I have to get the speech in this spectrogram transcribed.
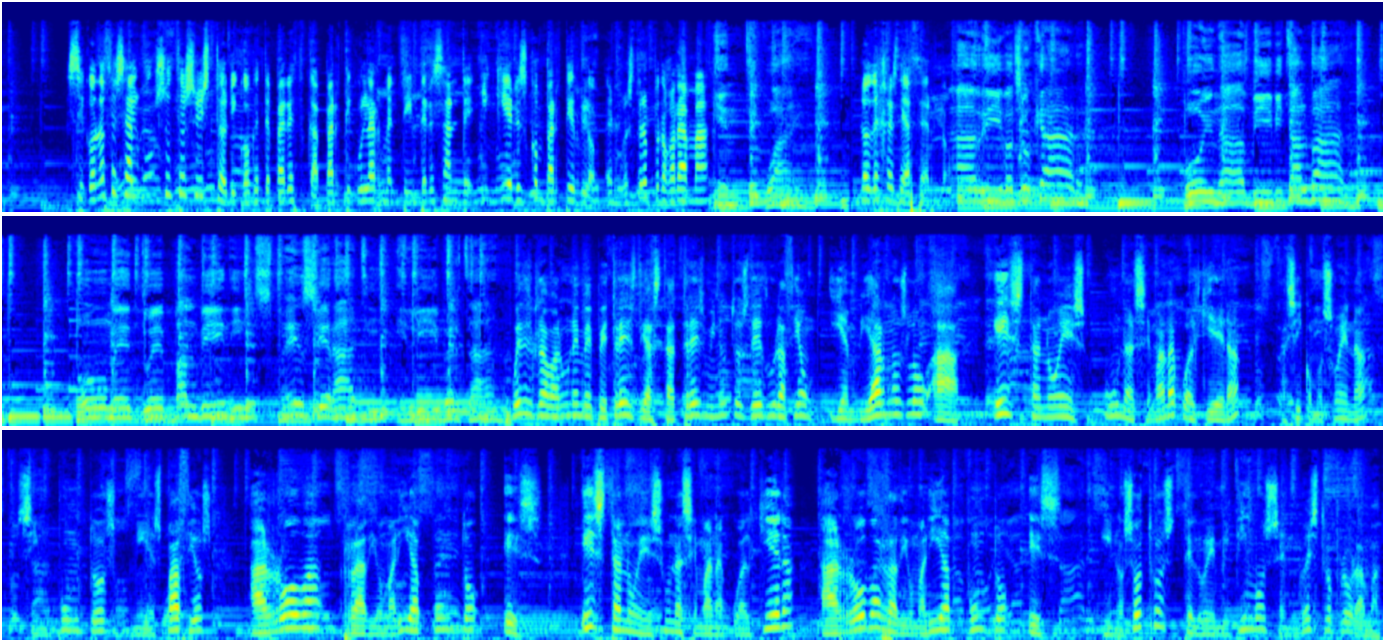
Si conoces algún suceso histórico que te parezca particularmente interesante y quieres compartirlo en nuestro programa, no dejes de hacerlo. Puedes grabar un MP3 de hasta 3 minutos de duración y enviárnoslo a esta no es una semana cualquiera, así como suena, sin puntos ni espacios, arroba radiomaria.es. Esta no es una semana cualquiera, arroba radiomaria.es. Y nosotros te lo emitimos en nuestro programa.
